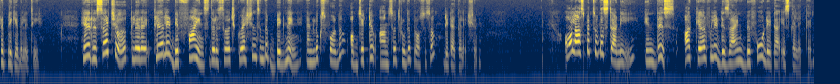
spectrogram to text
replicability. Here researcher clear, clearly defines the research questions in the beginning and looks for the objective answer through the process of data collection. All aspects of the study in this are carefully designed before data is collected.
